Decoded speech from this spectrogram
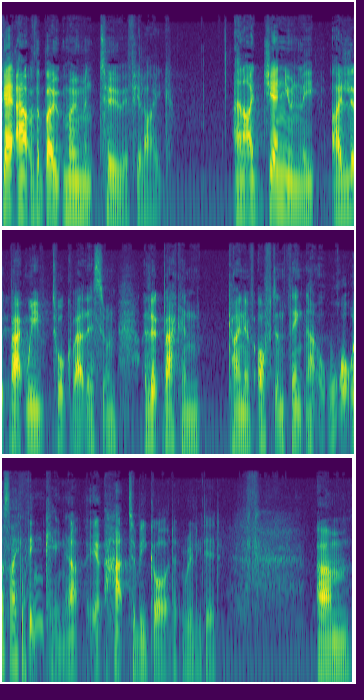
get out of the boat moment two, if you like. And I genuinely, I look back, we talk about this, and I look back and kind of often think now, what was I thinking? It had to be God, it really did. Um,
